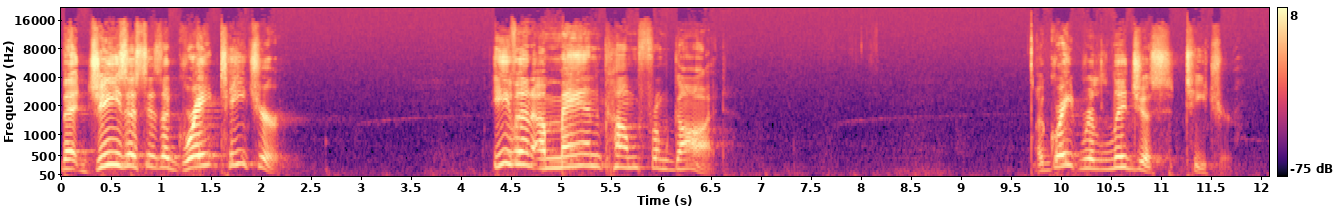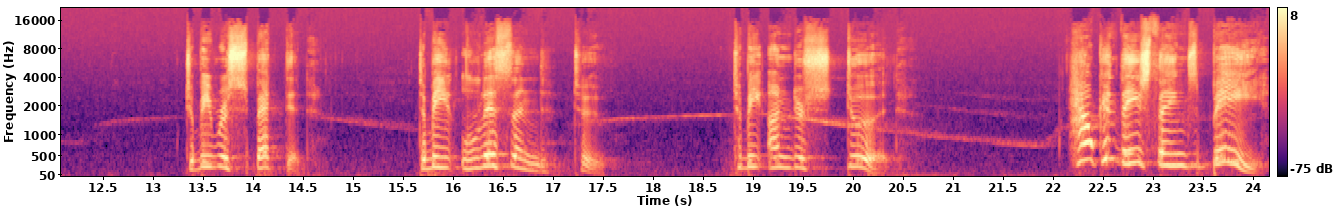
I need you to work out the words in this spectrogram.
that Jesus is a great teacher, even a man come from God, a great religious teacher, to be respected, to be listened to, to be understood. How can these things be?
